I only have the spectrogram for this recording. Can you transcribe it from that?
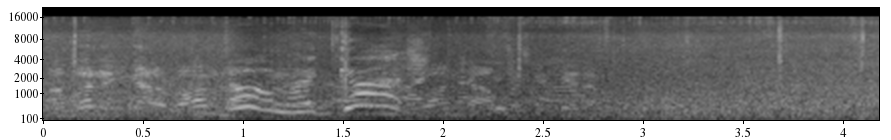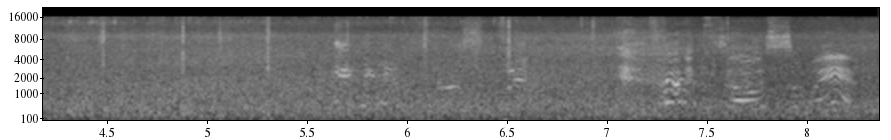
I wonder, you gotta run Oh my gosh. Run down with the kid. so swift.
